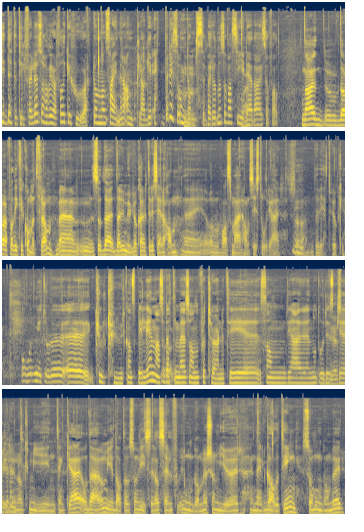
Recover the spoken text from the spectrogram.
I dette tilfellet så har vi i hvert fall ikke hørt om noen seinere anklager etter disse ungdomsperiodene. Så hva sier Nei. det da i så fall? Nei, det har i hvert fall ikke kommet fram. Eh, så det er, umulig å karakterisere han eh, og hva som er hans historie her. Så mm. det vet vi jo ikke. Og Hvor mye tror du eh, kultur kan spille inn? Altså dette med sånn fraternity som de er notorisk berømt? Det spiller nok mye inn, tenker jeg. Og det er jo mye data som viser at selv ungdommer som gjør en del gale ting som ungdommer,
